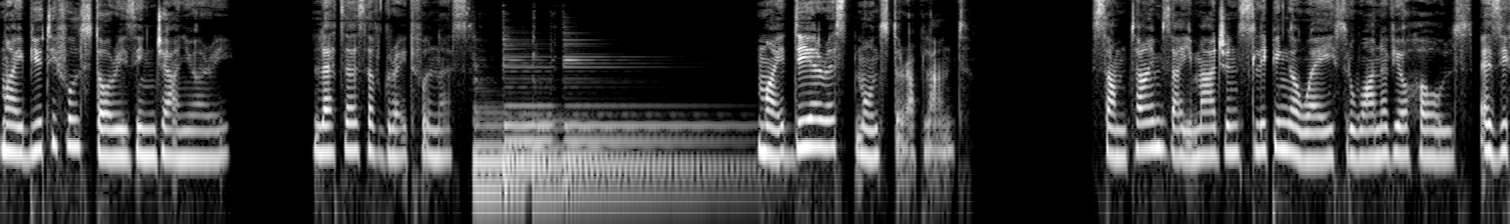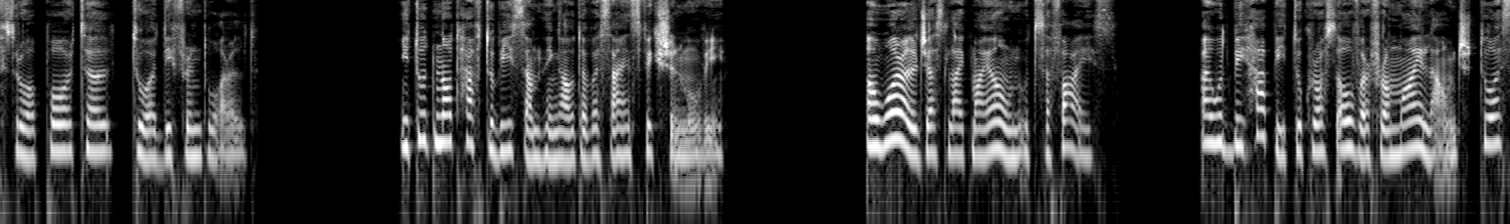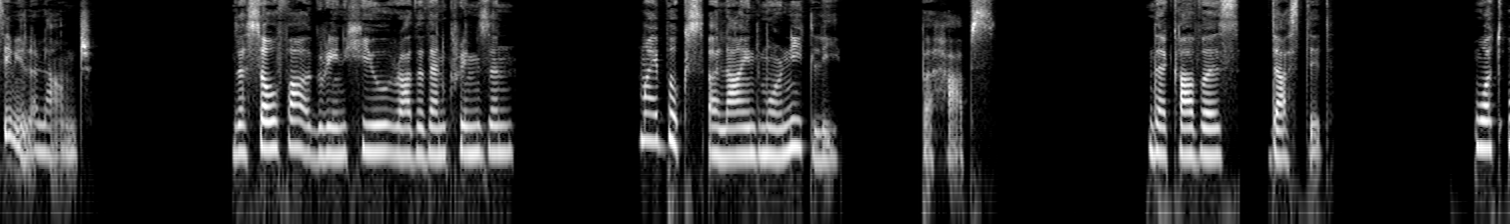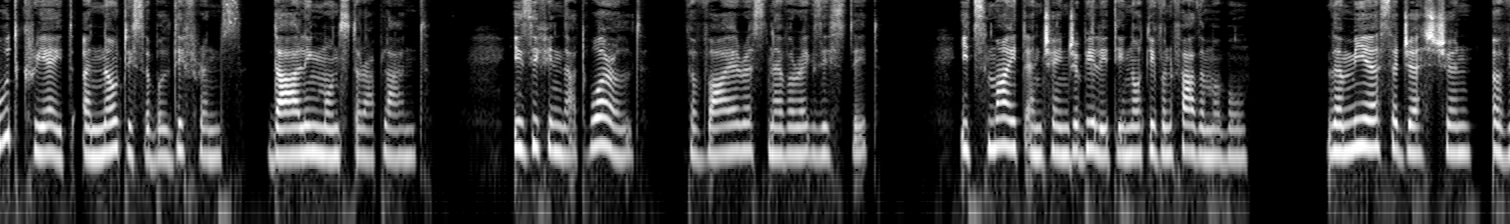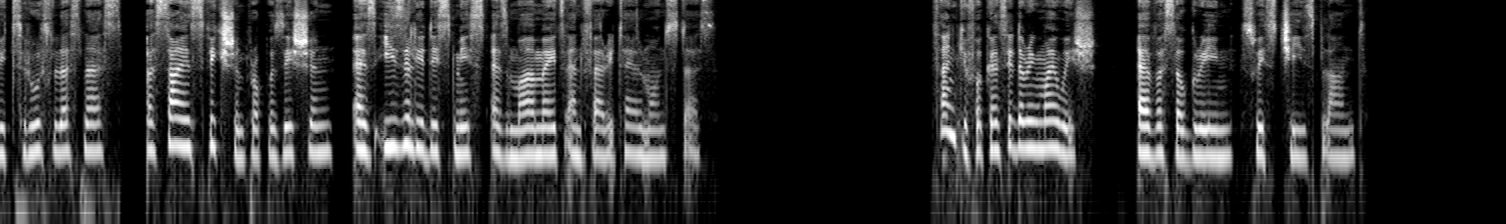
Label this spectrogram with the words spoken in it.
My beautiful stories in January. Letters of gratefulness. My dearest monstera plant. Sometimes I imagine slipping away through one of your holes as if through a portal to a different world. It would not have to be something out of a science fiction movie. A world just like my own would suffice. I would be happy to cross over from my lounge to a similar lounge. The sofa a green hue rather than crimson. My books aligned more neatly, perhaps. The covers dusted. What would create a noticeable difference, darling monstera plant, is if in that world the virus never existed its might and changeability not even fathomable. The mere suggestion of its ruthlessness, a science fiction proposition as easily dismissed as mermaids and fairy tale monsters. Thank you for considering my wish, ever so green Swiss cheese plant.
